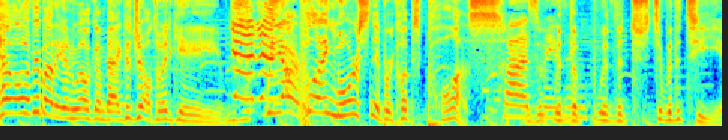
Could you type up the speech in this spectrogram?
Hello, everybody, and welcome back to Jaltoid Games. we are playing more Snipperclips Plus. Wow, that's with, the, with the with the t- with the T.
